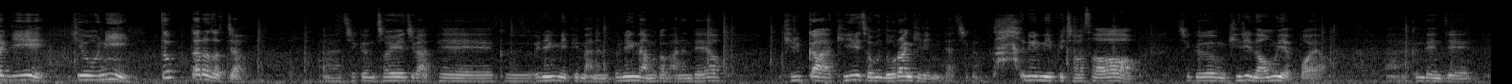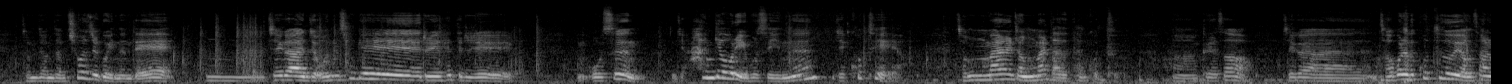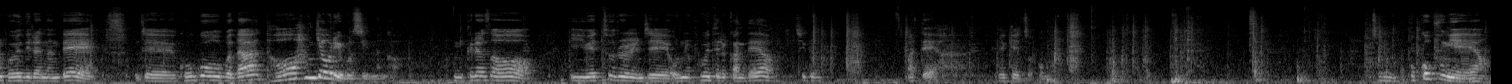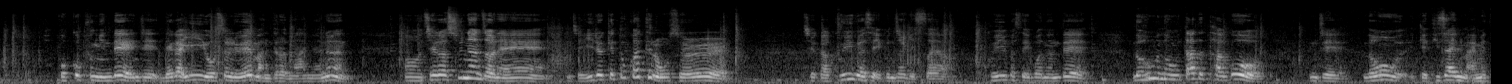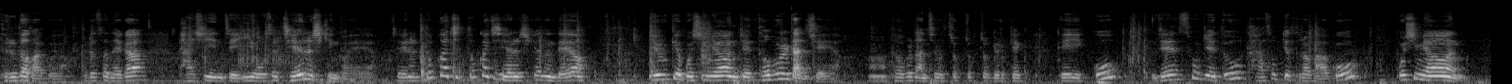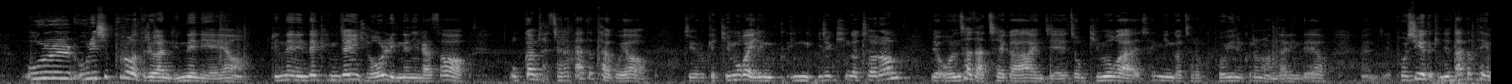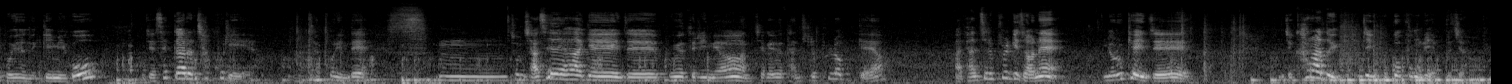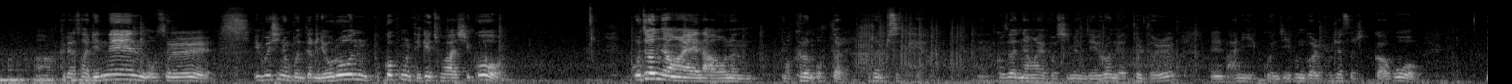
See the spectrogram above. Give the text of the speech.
갑자기 기온이 뚝 떨어졌죠. 아, 지금 저희 집 앞에 그 은행잎이 많은 은행나무가 많은데요. 길가 길이 전부 노란 길입니다. 지금 다 은행잎이 져서 지금 길이 너무 예뻐요. 아, 근데 이제 점점점 추워지고 있는데 음, 제가 이제 오늘 소개를 해드릴 옷은 이제 한겨울에 입을 수 있는 이제 코트예요. 정말 정말 따뜻한 코트. 어, 그래서 제가 저번에도 코트 영상을 보여드렸는데 이제 그거보다 더 한겨울에 입을 수 있는 거. 음, 그래서 이 외투를 이제 오늘 보여드릴 건데요. 지금 어때요? 이렇게 조금 지금 복고풍이에요. 복고풍인데 이제 내가 이 옷을 왜 만들었냐면은 어, 제가 수년 전에 이제 이렇게 똑같은 옷을 제가 구입해서 입은 적이 있어요. 구입해서 입었는데 너무 너무 따뜻하고 이제 너무 이렇게 디자인이 마음에 들더라고요. 그래서 내가 다시 이제 이 옷을 재현을 시킨 거예요. 재현을 똑같이 똑같이 재현을 시켰는데요. 이렇게 보시면 이제 더블 단추예요. 어, 더블 단추로 쪽쪽쪽 이렇게 돼 있고 이제 속에도 다 속에 들어가고 보시면 울 울이 10%가 들어간 린넨이에요. 린넨인데 굉장히 겨울 린넨이라서 옷감 자체가 따뜻하고요. 이렇게 기모가 일으킨 것처럼 원사 자체가 이제 좀 기모가 생긴 것처럼 보이는 그런 원단인데요. 보시기에도 굉장히 따뜻하게 보이는 느낌이고 이제 색깔은 차콜이에요. 차콜인데 음, 좀 자세하게 이제 보여드리면 제가 이 단추를 풀어볼게요. 아, 단추를 풀기 전에 이렇게 이제 이제 카라도 굉장히 복고풍으로 예쁘죠. 어, 그래서 린넨 옷을 입으시는 분들은 이런 복고풍을 되게 좋아하시고 고전 영화에 나오는 뭐 그런 옷들 그런 비슷해요. 네, 고전 영화에 보시면 이제 이런 외투들 많이 입고 이제 입은 걸 보셨을 거고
